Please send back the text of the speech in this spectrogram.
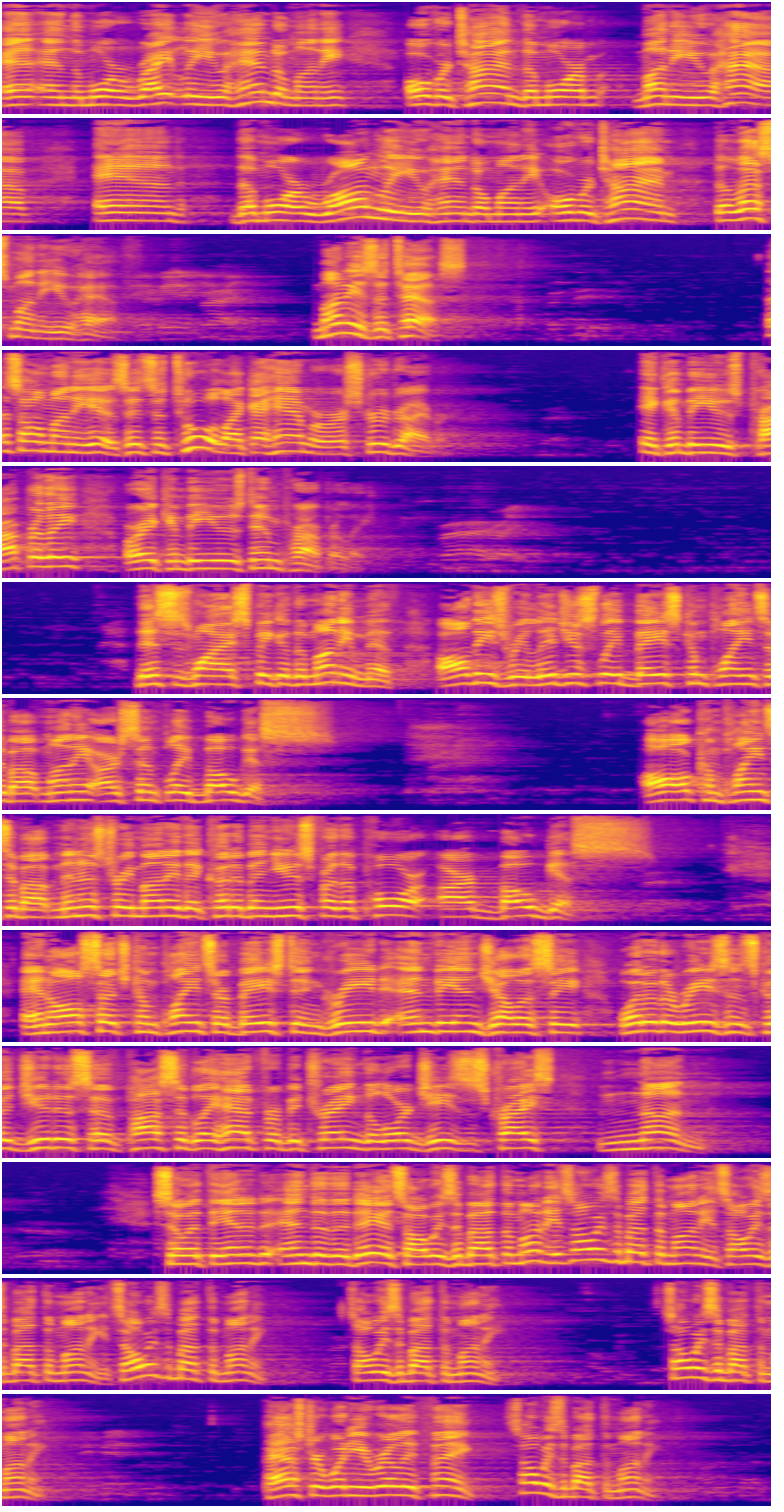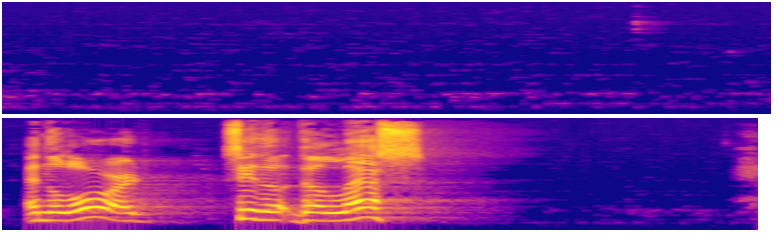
And, and the more rightly you handle money, over time, the more money you have. And the more wrongly you handle money, over time, the less money you have. Money is a test. That's all money is. It's a tool like a hammer or a screwdriver. It can be used properly or it can be used improperly. This is why I speak of the money myth. All these religiously based complaints about money are simply bogus. All complaints about ministry money that could have been used for the poor are bogus. And all such complaints are based in greed, envy, and jealousy. What other reasons could Judas have possibly had for betraying the Lord Jesus Christ? None. So at the end, of the day, it's always about the money. It's always about the money. It's always about the money. It's always about the money. It's always about the money. It's always about the money. Pastor, what do you really think? It's always about the money. And the Lord, see, the, the less,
